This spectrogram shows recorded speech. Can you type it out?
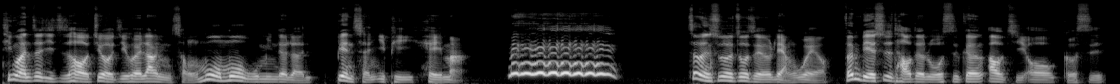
听完这集之后，就有机会让你从默默无名的人变成一匹黑马。这本书的作者有两位哦，分别是陶德罗斯跟奥吉欧格斯。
